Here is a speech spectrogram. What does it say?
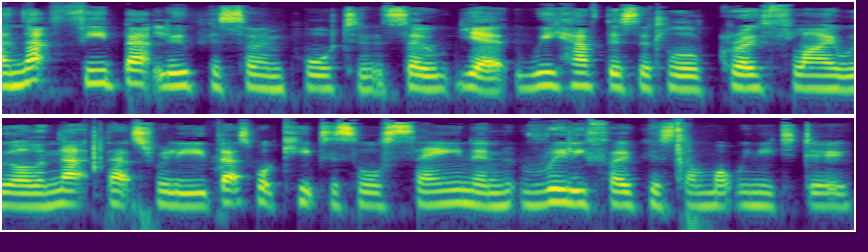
and that feedback loop is so important. So yeah we have this little growth flywheel and that that's really that's what keeps us all sane and really focused on what we need to do.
